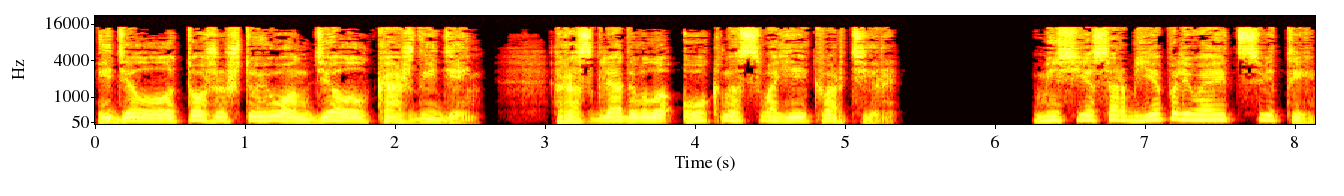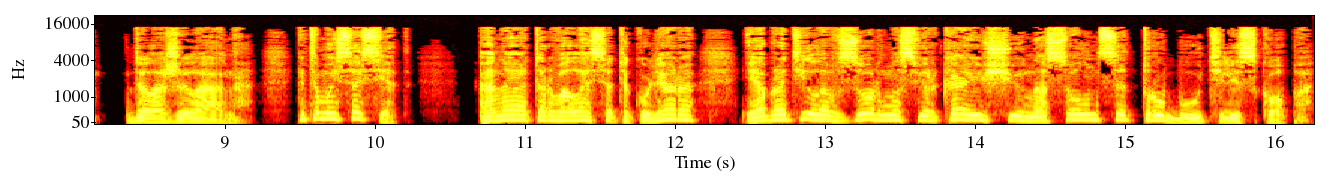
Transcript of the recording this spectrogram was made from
и делала то же, что и он делал каждый день. Разглядывала окна своей квартиры. «Месье Сорбье поливает цветы», — доложила она. «Это мой сосед». Она оторвалась от окуляра и обратила взор на сверкающую на солнце трубу телескопа.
